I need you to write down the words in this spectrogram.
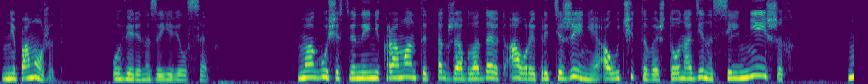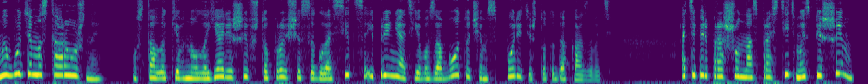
«Не поможет», — уверенно заявил Сэп. Могущественные некроманты также обладают аурой притяжения, а учитывая, что он один из сильнейших, «Мы будем осторожны», — устало кивнула я, решив, что проще согласиться и принять его заботу, чем спорить и что-то доказывать. «А теперь прошу нас простить, мы спешим».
